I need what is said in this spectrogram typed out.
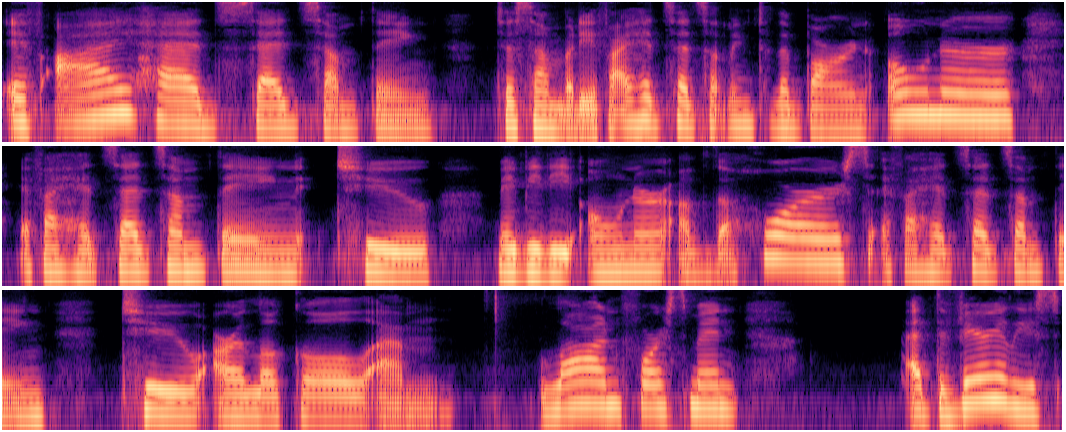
If I had said something to somebody, if I had said something to the barn owner, if I had said something to maybe the owner of the horse, if I had said something to our local um, law enforcement, at the very least,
